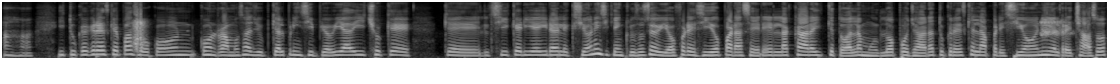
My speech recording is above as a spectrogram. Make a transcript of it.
Ajá. ¿Y tú qué crees que pasó con, con Ramos Ayub, que al principio había dicho que, que él sí quería ir a elecciones y que incluso se había ofrecido para hacer él la cara y que toda la MUD lo apoyara? ¿Tú crees que la presión y el rechazo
